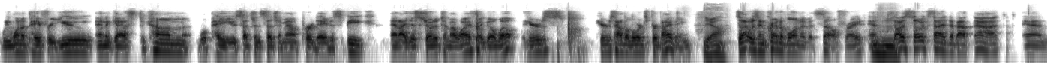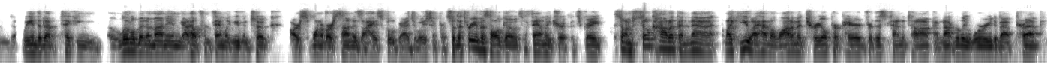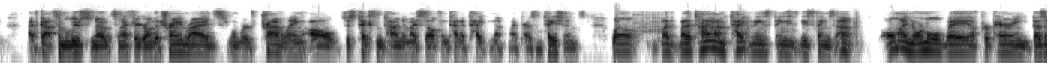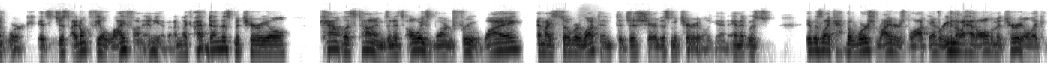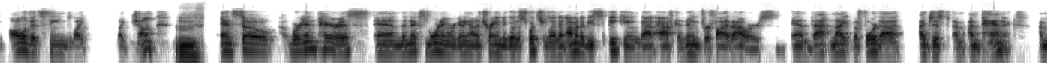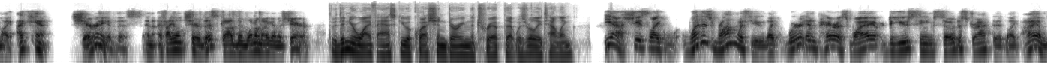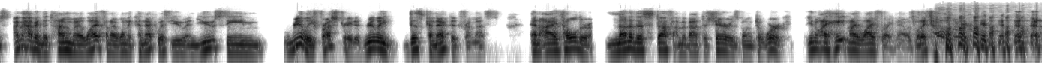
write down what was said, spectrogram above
we want to pay for you and a guest to come. We'll pay you such and such amount per day to speak. And I just showed it to my wife. I go, well, here's here's how the Lord's providing. Yeah. So that was incredible in of itself, right? And mm-hmm. so I was so excited about that. And we ended up taking a little bit of money and got help from family. We even took our one of our son as a high school graduation. So the three of us all go. It's a family trip. It's great. So I'm so caught up in that. Like you, I have a lot of material prepared for this kind of talk. I'm not really worried about prep. I've got some loose notes, and I figure on the train rides when we're traveling, I'll just take some time to myself and kind of tighten up my presentations. Well, by the, by the time I'm tightening these things, these things up, all my normal way of preparing doesn't work. It's just I don't feel life on any of it. I'm like I've done this material countless times, and it's always borne fruit. Why am I so reluctant to just share this material again? And it was it was like the worst writer's block ever. Even though I had all the material, like all of it seemed like like junk. Mm. And so we're in Paris, and the next morning we're getting on a train to go to Switzerland, and I'm going to be speaking that afternoon for five hours. And that night before that, I just I'm, I'm panicked. I'm like, I can't share any of this, and if I don't share this, God, then what am I going to share? Didn't your wife ask you a question during the trip that was really telling? Yeah, she's like, what is wrong with you? Like, we're in Paris. Why do you seem so distracted? Like, I am, I'm having the time of my life and I want to connect with you. And you seem really frustrated, really disconnected from us. And I told her, none of this stuff I'm about to share is going to work. You know, I hate my life right now, is what I told her.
